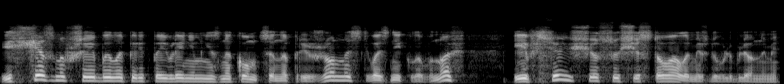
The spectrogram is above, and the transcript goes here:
Исчезнувшая было перед появлением незнакомца напряженность возникла вновь и все еще существовала между влюбленными,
